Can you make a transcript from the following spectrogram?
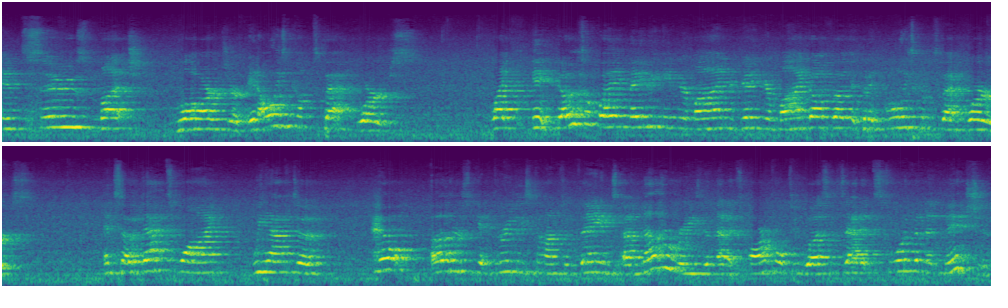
ensues much larger. It always comes back worse. Like it goes away maybe in your mind, you're getting your mind off of it, but it always comes back worse. And so that's why we have to help others get through these kinds of things. Another reason that it's harmful to us is that it's sort of an addiction.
